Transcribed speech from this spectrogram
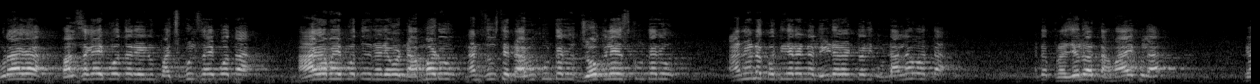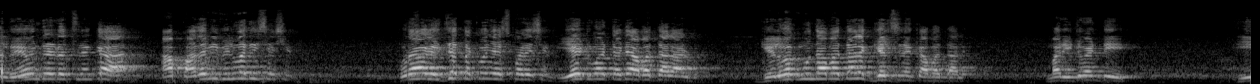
పురాగా పలసగైపోతా నేను పచ్చిపులుసు అయిపోతా ఆగమైపోతుంది నన్ను ఎవడు నమ్మడు నన్ను చూస్తే నవ్వుకుంటారు జోకులు వేసుకుంటారు. అని కొద్దిగా లీడర్ అంటే ఉండాలన్నా వద్దా? అంటే ప్రజలు అంత అమాయకుల? ఇక రేవంత్ రెడ్డి వచ్చినాక ఆ పదవి విలువ తీసేసింది పురాగా ఇజ్జత్ తక్కువ చేసి పడేసింది ఏటు అంటే అబద్ధాలు ఆడు. గెలవక ముందు అబద్ధాలే గెలిచినాక అబద్ధాలే. మరి ఇటువంటి ఈ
